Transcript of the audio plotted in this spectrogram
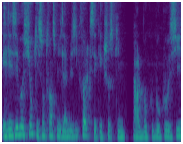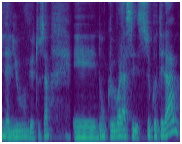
et les émotions qui sont transmises, la musique folk, c'est quelque chose qui me parle beaucoup, beaucoup aussi, Neil Young, tout ça. Et donc, euh, voilà, c'est ce côté-là.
